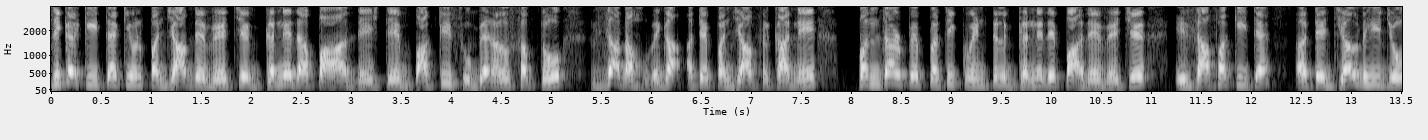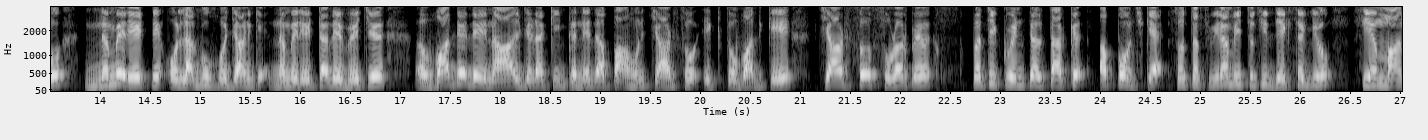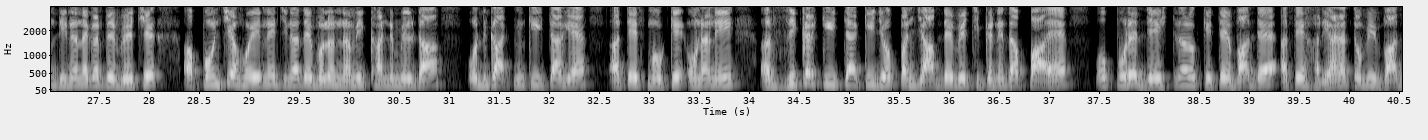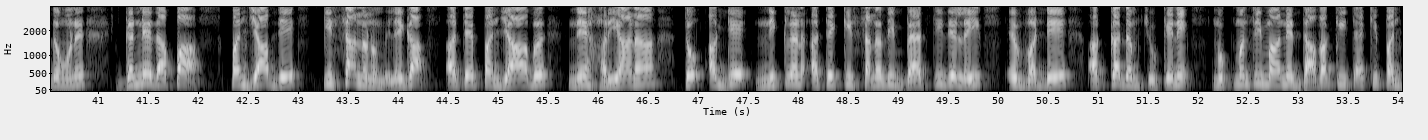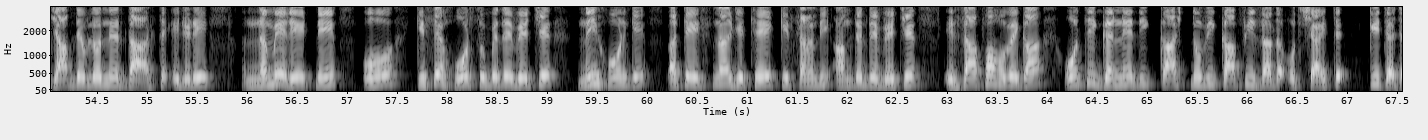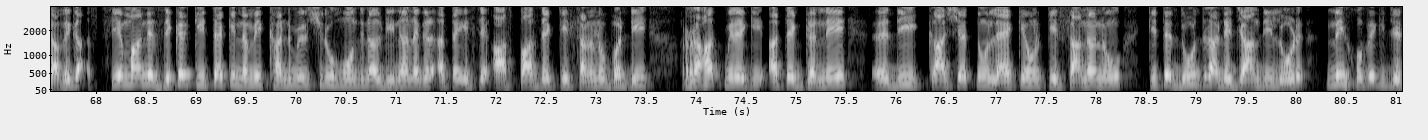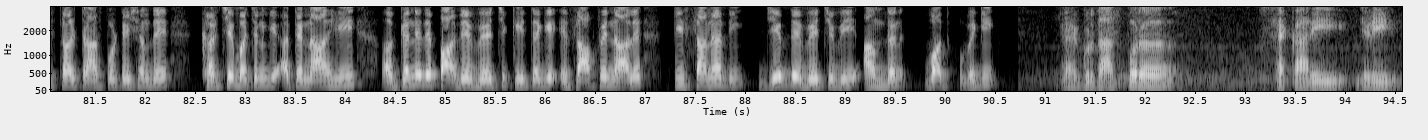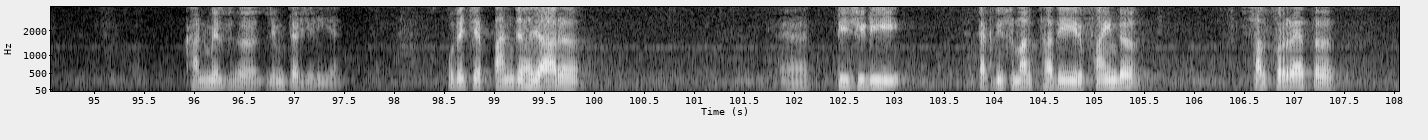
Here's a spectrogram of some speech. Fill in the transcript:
ਜ਼ਿਕਰ ਕੀਤਾ ਕਿ ਹੁਣ ਪੰਜਾਬ ਦੇ ਵਿੱਚ ਗੰਨੇ ਦਾ ਭਾਅ ਦੇਸ਼ ਦੇ ਬਾਕੀ ਸੂਬਿਆਂ ਨਾਲੋਂ ਸਭ ਤੋਂ ਜ਼ਿਆਦਾ ਹੋਵੇਗਾ ਅਤੇ ਪੰਜਾਬ ਸਰਕਾਰ ਨੇ 15 ਰੁਪਏ ਪ੍ਰਤੀ ਕੁਇੰਟਲ ਗੰਨੇ ਦੇ ਭਾਅ ਦੇ ਵਿੱਚ ਇਜ਼ਾਫਾ ਕੀਤਾ ਅਤੇ ਜਲਦ ਹੀ ਜੋ ਨਵੇਂ ਰੇਟ ਨੇ ਉਹ ਲਾਗੂ ਹੋ ਜਾਣਗੇ। ਨਵੇਂ ਰੇਟਾਂ ਦੇ ਵਿੱਚ ਵਾਧੇ ਦੇ ਨਾਲ ਜਿਹੜਾ ਕਿ ਗੰਨੇ ਦਾ ਭਾਅ ਹੁਣ 401 ਤੋਂ ਵੱਧ ਕੇ 416 ਰੁਪਏ ਪ੍ਰਤੀ ਕੁਇੰਟਲ ਤੱਕ ਪਹੁੰਚ ਗਿਆ। ਸੋ ਤਸਵੀਰਾਂ ਵਿੱਚ ਤੁਸੀਂ ਦੇਖ ਸਕਦੇ ਹੋ। ਸੀਐਮ ਮਾਨ ਦੀਨਾਨਗਰ ਦੇ ਵਿੱਚ ਪਹੁੰਚੇ ਹੋਏ ਨੇ, ਜਿਨ੍ਹਾਂ ਦੇ ਵੱਲੋਂ ਨਵੀਂ ਖੰਡ ਮਿਲ ਦਾ ਉਦਘਾਟਨ ਕੀਤਾ ਗਿਆ ਅਤੇ ਇਸ ਮੌਕੇ ਉਹਨਾਂ ਨੇ ਜ਼ਿਕਰ ਕੀਤਾ ਕਿ ਜੋ ਪੰਜਾਬ ਦੇ ਵਿੱਚ ਗੰਨੇ ਦਾ ਭਾਅ ਹੈ, ਉਹ ਪੂਰੇ ਦੇਸ਼ ਦੇ ਨਾਲੋਂ ਕਿਤੇ ਵੱਧ ਹੈ ਅਤੇ ਹਰਿਆਣਾ ਤੋਂ ਵੀ ਵੱਧ ਹੁਣ ਗੰਨੇ ਦਾ ਭਾਅ ਪੰਜਾਬ ਦੇ ਕਿਸਾਨਾਂ ਨੂੰ ਮਿਲੇਗਾ ਅਤੇ ਪੰਜਾਬ ਨੇ ਹਰਿਆਣਾ ਤੋਂ ਅੱਗੇ ਨਿਕਲਣ ਅਤੇ ਕਿਸਾਨਾਂ ਦੀ ਬਿਹਤਰੀ ਦੇ ਲਈ ਇਹ ਵੱਡੇ ਕਦਮ ਚੁੱਕੇ ਨੇ। ਮੁੱਖ ਮੰਤਰੀ ਮਾਨ ਨੇ ਦਾਅਵਾ ਕੀਤਾ ਕਿ ਪੰਜਾਬ ਦੇ ਵੱਲੋਂ ਨਿਰਧਾਰਤ ਇਹ ਜਿਹੜੇ ਨਵੇਂ ਰੇਟ ਨੇ, ਉਹ ਕਿਸੇ ਹੋਰ ਸੂਬੇ ਦੇ ਵਿੱਚ ਨਹੀਂ ਹੋਣਗੇ ਅਤੇ ਇਸ ਨਾਲ ਜਿੱਥੇ ਕਿਸਾਨਾਂ ਦੀ ਆਮਦਨ ਦੇ ਵਿੱਚ ਇਜ਼ਾਫਾ ਹੋਵੇਗਾ, ਉੱਥੇ ਗੰਨੇ ਦੀ ਕਾਸ਼ਤ ਨੂੰ ਵੀ ਕਾਫੀ ਜ਼ਿਆਦਾ ਉਤਸ਼ਾਹਿਤ ਕੀਤਾ ਜਾਵੇਗਾ। ਸੀਐਮ ਨੇ ਜ਼ਿਕਰ ਕੀਤਾ ਕਿ ਨਵੀਂ ਖੰਡ ਮਿਲ ਸ਼ੁਰੂ ਹੋਣ ਦੇ ਨਾਲ ਦੀਨਾਨਗਰ ਅਤੇ ਇਸ ਦੇ ਆਸ-ਪਾਸ ਦੇ ਕਿਸਾਨਾਂ ਨੂੰ ਵੱਡੀ ਰਾਹਤ ਮਿਲੇਗੀ ਅਤੇ ਗੰਨੇ ਦੀ ਕਾਸ਼ਤ ਨੂੰ ਲੈ ਕੇ ਹੁਣ ਕਿਸਾਨਾਂ ਨੂੰ ਕਿਤੇ ਦੂਰ ਦਰਾਡੇ ਜਾਣ ਦੀ ਲੋੜ ਨਹੀਂ ਹੋਵੇਗੀ, ਜਿਸ ਨਾਲ ਟਰਾਂਸਪੋਰਟੇਸ਼ਨ ਦੇ ਖਰਚੇ ਬਚਣਗੇ ਅਤੇ ਨਾਲ ਹੀ ਗੰਨੇ ਦੇ ਭਾਅ ਦੇ ਵਿੱਚ ਕੀਤੇ ਗਏ ਇਜ਼ਾਫੇ ਨਾਲ ਕਿਸਾਨਾਂ ਦੀ ਜੇਬ ਦੇ ਵਿੱਚ ਵੀ ਆਮਦਨ ਵੱਧ ਹੋਵੇਗੀ। ਗੁਰਦਾਸਪੁਰ ਸਹਿਕਾਰੀ ਜਿਹੜੀ ਖੰਡ ਮਿਲਸ ਲਿਮਟਿਡ ਜਿਹੜੀ ਹੈ, ਉਹਦੇ ਚ 5000 ਟੀਸੀਡੀ ਤੱਕ ਦੀ ਸਮਰੱਥਾ ਦੀ ਰਿਫਾਈਨਡ ਸਲਫਰ ਰਹਿਤ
